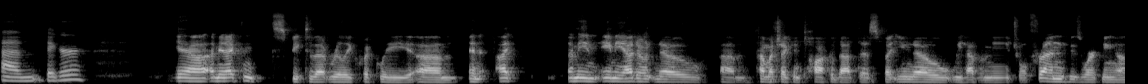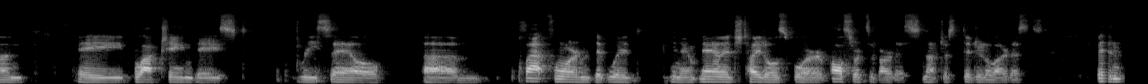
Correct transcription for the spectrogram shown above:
um, bigger. Yeah, I mean, I can speak to that really quickly. Um, and I, I mean, Amy, I don't know um, how much I can talk about this, but you know, we have a mutual friend who's working on a blockchain based resale um, platform that would, you know, manage titles for all sorts of artists, not just digital artists. And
